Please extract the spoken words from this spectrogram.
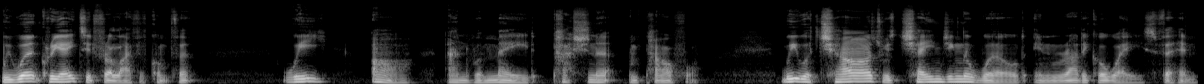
We weren't created for a life of comfort. We are and were made passionate and powerful. We were charged with changing the world in radical ways for Him.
